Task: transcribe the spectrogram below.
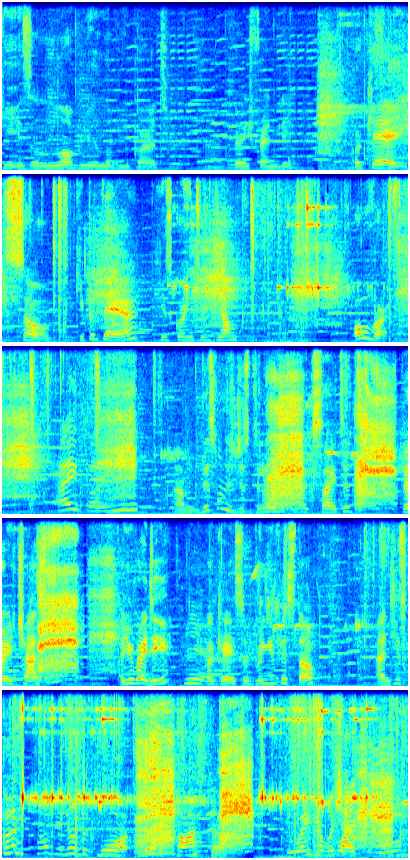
he is a lovely, lovely bird. Uh, very friendly. Okay, so keep it there. He's going to jump over. Hi, buddy. Um, this one is just a little bit more excited, very chatty. Are you ready? Yeah. Okay, so bring your fist up. And he's gonna be probably a little bit more, a little bit faster. The way he'll fly to you.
